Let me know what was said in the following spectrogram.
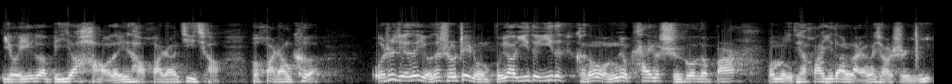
有一个比较好的一套化妆技巧或化妆课。我是觉得有的时候这种不要一对一的，可能我们就开个十多个班儿，我每天花一到两个小时，一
